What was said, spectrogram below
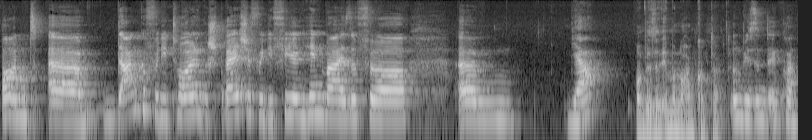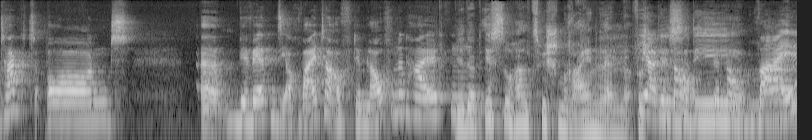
Und ähm, danke für die tollen Gespräche, für die vielen Hinweise, für ähm, ja, Und wir sind immer noch in Kontakt. und wir sind in Kontakt und äh, wir werden sie auch weiter auf dem Laufenden halten. Ja, das ist so halt zwischen Rheinländer. Ja, Verstehst genau, du die? genau. Weil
